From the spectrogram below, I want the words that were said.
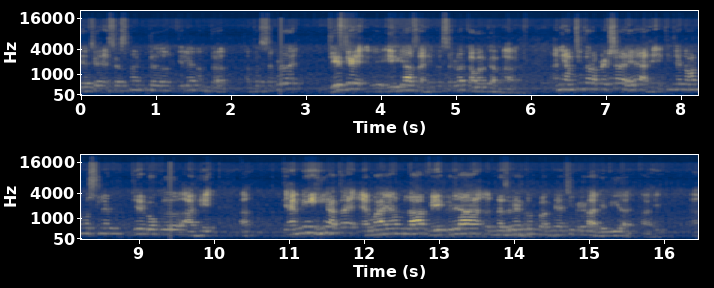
याचे असेसमेंट केल्यानंतर आता सगळं जे जे एरियाज आहे ते सगळं कव्हर करणार आहे. आणि आमची तर अपेक्षा हे आहे की जे नॉन मुस्लिम जे लोक आहे त्यांनीही आता एम आय एम ला वेगळ्या नजरेतून बघण्याची वेळ आलेली आहे. ज्या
